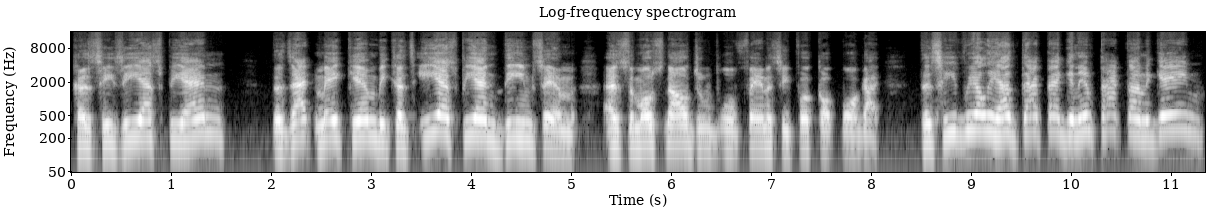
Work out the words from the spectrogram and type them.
because he's ESPN, does that make him because ESPN deems him as the most knowledgeable fantasy football guy? Does he really have that big an impact on the game?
